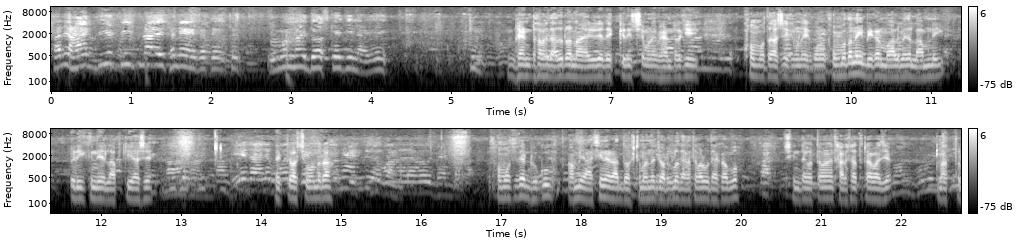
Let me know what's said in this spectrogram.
খালি হাত দিয়ে পিস না এখানে এমন নয় দশ কেজি না এই। ভ্যানটা দাদুরা না এরিয়ে দেখে দিচ্ছে মানে ভ্যানটার কি ক্ষমতা আছে মানে কোনো ক্ষমতা নেই, বেকার মাল মেরে লাভ নেই রিক্স নিয়ে লাভ কী আছে দেখতে পাচ্ছ বন্ধুরা, সমস্যাতে ঢুকুক, আমি আছি না, রাত দশটা মধ্যে জটগুলো দেখাতে পারব, দেখাবো। চিন্তা করতে পারে সাড়ে সাতটা বাজে, মাত্র।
